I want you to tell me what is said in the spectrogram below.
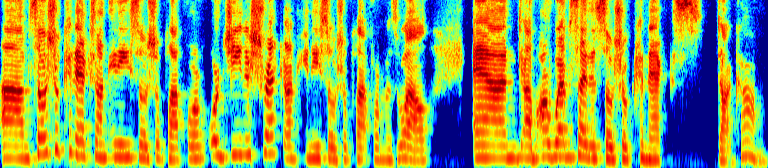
Um, social connects on any social platform, or Gina Schreck on any social platform as well. And um, our website is socialconnects.com.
